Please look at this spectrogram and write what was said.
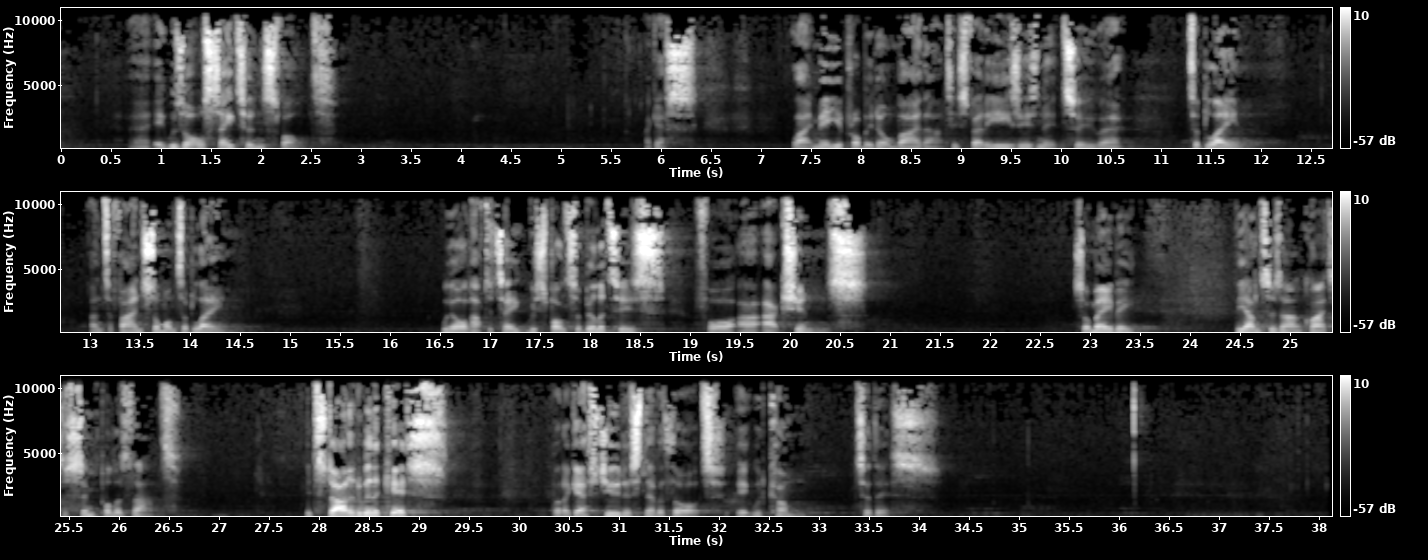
Uh, it was all Satan's fault. I guess, like me, you probably don't buy that. It's very easy, isn't it, to, uh, to blame and to find someone to blame. We all have to take responsibilities for our actions. So maybe the answers aren't quite as simple as that. It started with a kiss, but I guess Judas never thought it would come to this.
